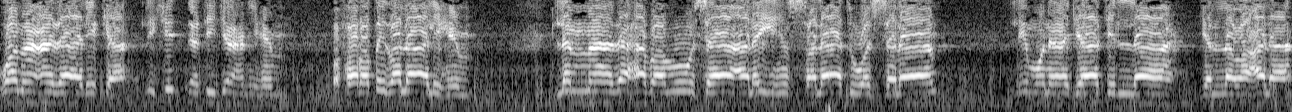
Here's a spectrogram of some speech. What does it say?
ومع ذلك لشدة جهلهم وفرط ضلالهم. لما ذهب موسى عليه الصلاة والسلام لمناجاة الله جل وعلا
